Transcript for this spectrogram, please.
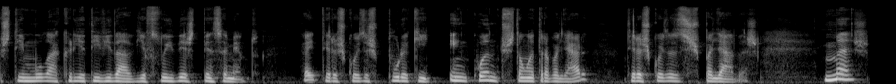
estimula a criatividade e a fluidez de pensamento. Okay? Ter as coisas por aqui, enquanto estão a trabalhar, ter as coisas espalhadas. Mas,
